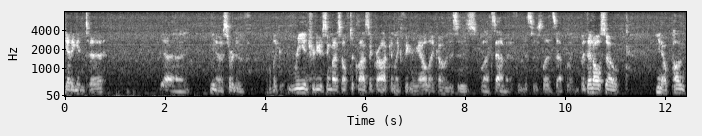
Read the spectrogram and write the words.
getting into uh, you know sort of like reintroducing myself to classic rock and like figuring out like oh this is black sabbath and this is led zeppelin but then also you know punk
